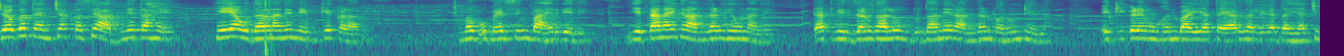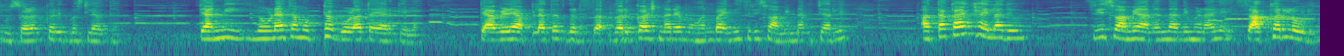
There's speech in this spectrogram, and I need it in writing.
जग त्यांच्या कसे आज्ञेत आहे हे या उदाहरणाने नेमके कळावे. मग उमेरसिंग बाहेर गेले. येताना एक रांजण घेऊन आले. त्यात विरजण घालून दुधाने रांजण भरून ठेवला. एकीकडे मोहनबाई या तयार झालेल्या दह्याची घुसळण करीत बसल्या होत्या. त्यांनी लोण्याचा मोठा गोळा तयार केला. त्यावेळी आपल्यातच गरसा गर्क असणाऱ्या मोहनबाईंनी श्री स्वामींना विचारले आता काय खायला देऊ? श्री स्वामी आनंदाने म्हणाले साखर लोणी.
